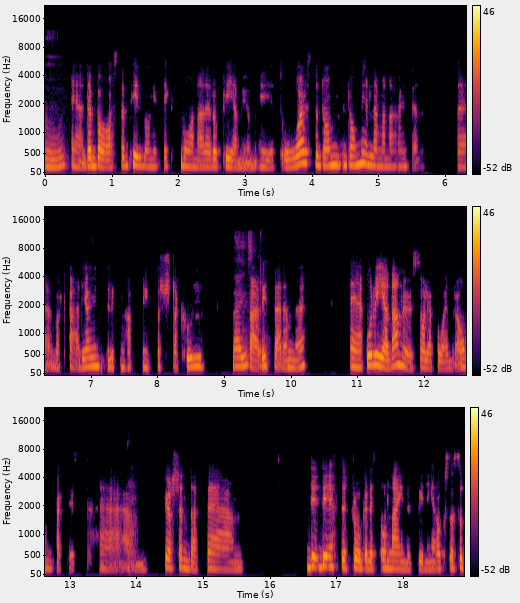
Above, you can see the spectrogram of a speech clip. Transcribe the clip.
Mm. Eh, där basen tillgång i sex månader och premium i ett år. Så de, de medlemmarna har inte ens eh, varit färdiga. Jag har ju inte liksom haft min första kull Nej, färdigt där ännu. Eh, och redan nu så håller jag på att ändra om faktiskt. Eh, för jag kände att eh, det, det efterfrågades onlineutbildningar också, så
